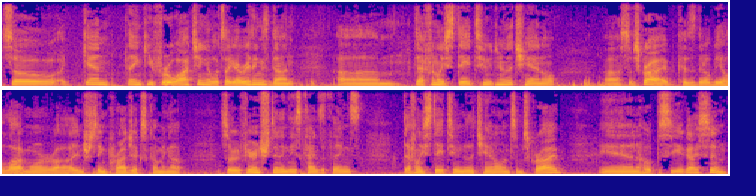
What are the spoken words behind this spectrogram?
So again, thank you for watching. It looks like everything's done. Um, definitely stay tuned to the channel. Uh, subscribe because there'll be a lot more uh, interesting projects coming up. So if you're interested in these kinds of things, definitely stay tuned to the channel and subscribe. And I hope to see you guys soon.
